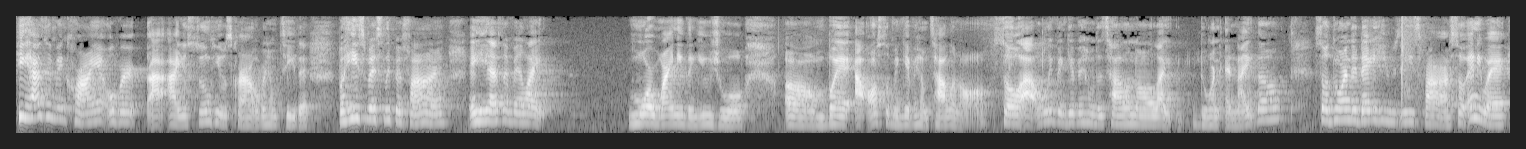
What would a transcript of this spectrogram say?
he hasn't been crying over, I, I assume he was crying over him teething, but he's been sleeping fine and he hasn't been like more whiny than usual. Um, but I also been giving him Tylenol. So I only been giving him the Tylenol like during at night though. So during the day he he's fine. So anyway,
